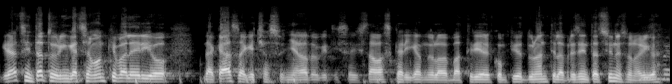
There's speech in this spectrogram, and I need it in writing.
Grazie, intanto ringraziamo anche Valerio da casa che ci ha segnalato che ti stava scaricando la batteria del computer durante la presentazione. Sono arrivato.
